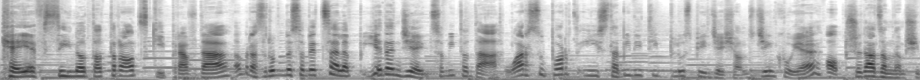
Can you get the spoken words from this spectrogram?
KFC, no to Trocki, prawda? Dobra, zróbmy sobie cele. Jeden dzień, co mi to da? War Support i Stability plus 50. Dziękuję. O, przydadzą nam się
